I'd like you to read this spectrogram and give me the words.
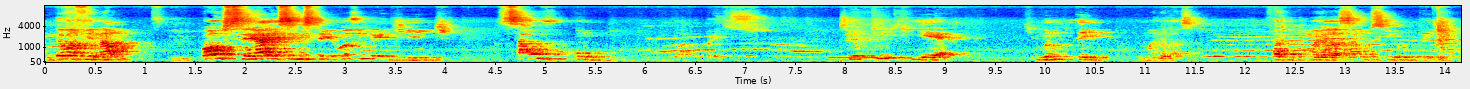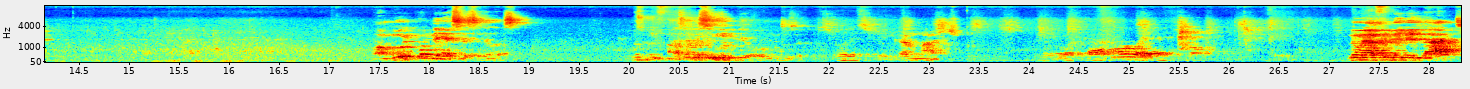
Então, afinal, qual será esse misterioso ingrediente, salvo contudo o apreço? Ou seja, o que que é que mantém uma relação? Faz com que uma relação se mantenha. O amor começa essa relação. Mas o que faz ela se manter ao longo dos anos? Karmático. Não é a fidelidade,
